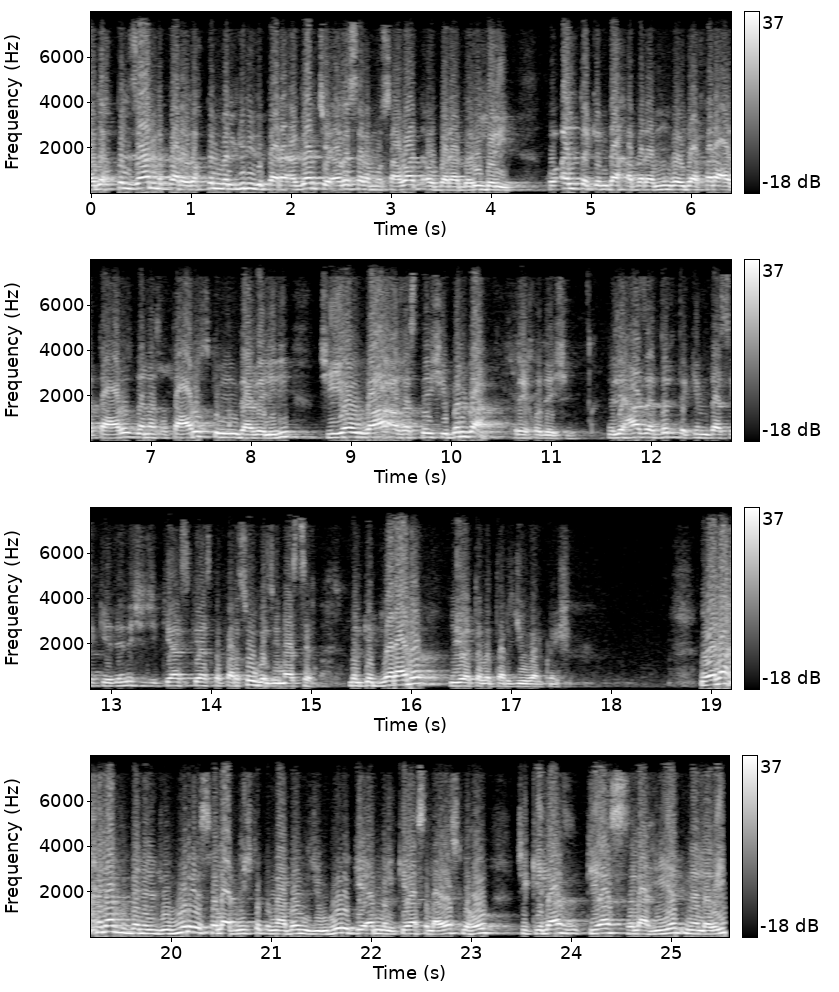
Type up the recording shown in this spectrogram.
او د خپل ځان د پاره د خپل ملګری د پاره اگر چې هغه سره مساوات او برابری لري خو الته کې دا خبره مونږ دا فرع تعارض د نسخه تعارض کې مونږ دا ویلي چې یو وا اغستې شي بل با پرې خو دې شي لہذا دلته کوم داسې کې دي نشي چې قیاس قیاس ته پرسو ګرځي ناسخ بلکې دراله یو ته ترجیح ورکړي شي ولا خلاف بین الجمهور اصلاح نشته په مابین جمهور کې ان القياس لا يصلح چې قياس قياس صلاحيت نه لري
